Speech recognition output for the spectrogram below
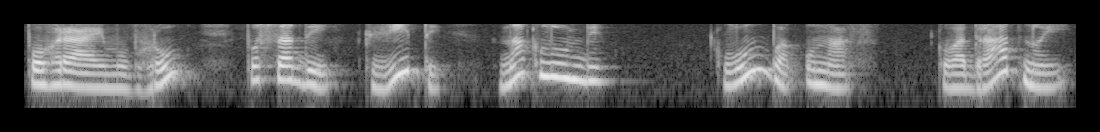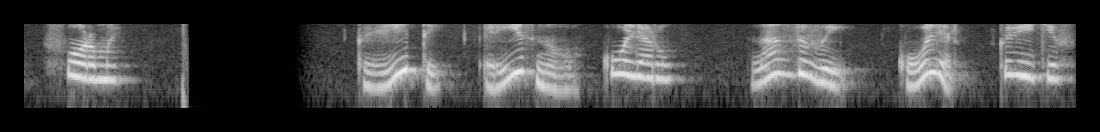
пограємо в гру, посади квіти на клумбі. Клумба у нас квадратної форми. Квіти різного кольору. Назви колір квітів.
